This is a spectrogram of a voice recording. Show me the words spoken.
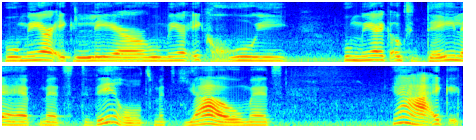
hoe meer ik leer, hoe meer ik groei, hoe meer ik ook te delen heb met de wereld, met jou, met. Ja, ik, ik,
